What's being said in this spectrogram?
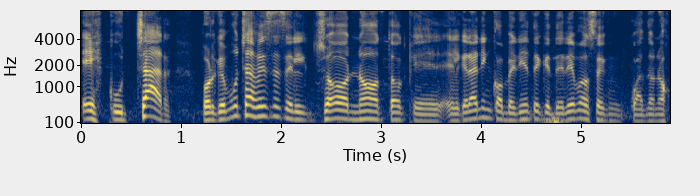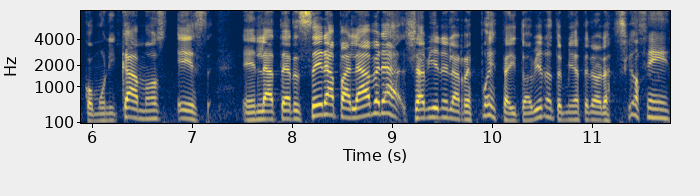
escuchar. Porque muchas veces el, yo noto que el gran inconveniente que tenemos en, cuando nos comunicamos es en la tercera palabra ya viene la respuesta y todavía no terminaste la oración. Sí,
